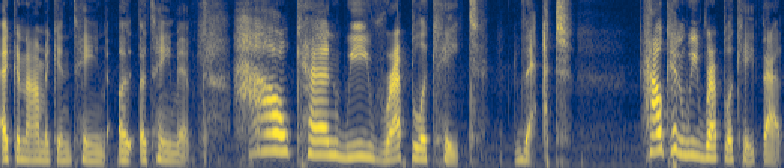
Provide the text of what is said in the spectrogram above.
economic attain- uh, attainment. How can we replicate that? How can we replicate that?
